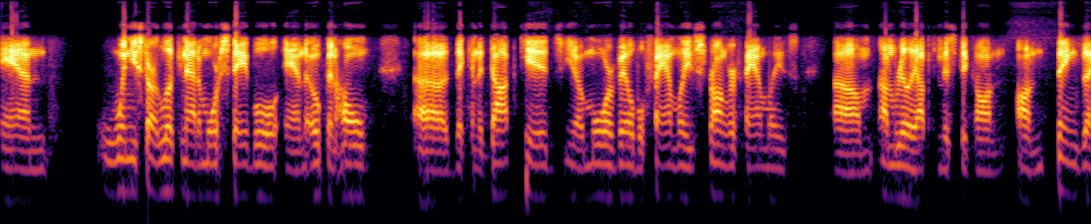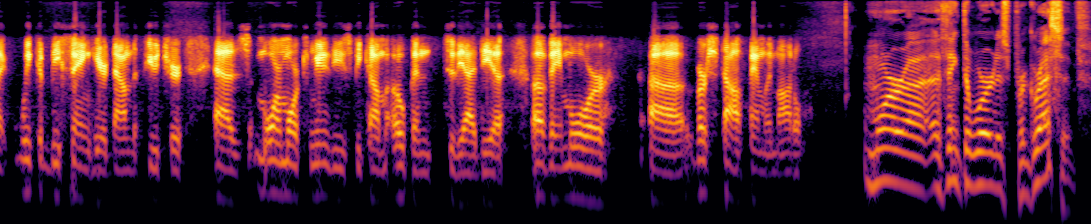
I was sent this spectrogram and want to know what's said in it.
and when you start looking at a more stable and open home uh, that can adopt kids, you know, more available families, stronger families. Um, I'm really optimistic on on things that we could be seeing here down the future as more and more communities become open to the idea of a more uh, versatile family model. More, uh, I think the word is progressive.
